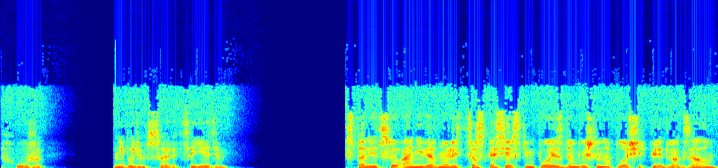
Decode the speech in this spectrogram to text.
хуже. Не будем ссориться, едем. В столицу они вернулись царскосельским поездом, вышли на площадь перед вокзалом.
